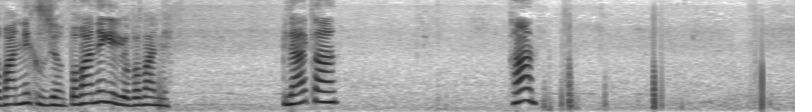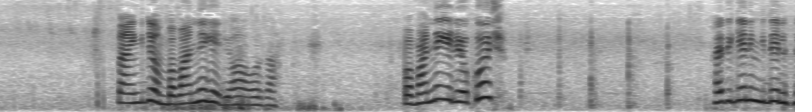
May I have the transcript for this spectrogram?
Babaanne kızıyor. Babaanne geliyor babaanne. Bilal Kaan. Kaan. Ben gidiyorum. Babaanne geliyor ha orada. Babaanne geliyor koş. Hadi gelin gidelim.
